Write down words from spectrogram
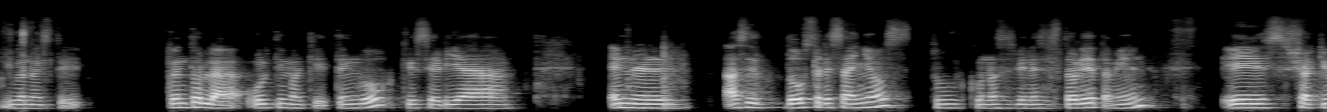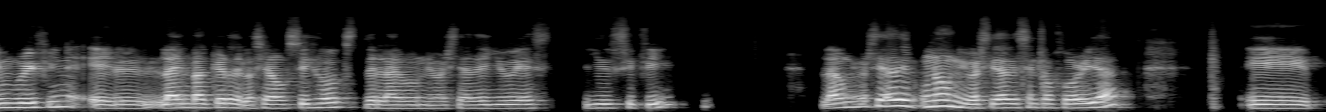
Y bueno, este, cuento la última que tengo, que sería en el, hace dos, tres años, tú conoces bien esa historia también, es Shaquem Griffin, el linebacker de los Seattle Seahawks de la Universidad de US, UCF, la universidad de, una universidad de Central Florida. Eh,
